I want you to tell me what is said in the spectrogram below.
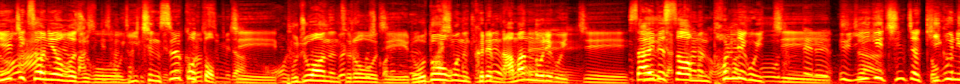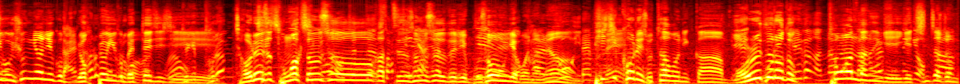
맵은. 일직선이어가지고 아, 그냥 2층 맛있게 쓸잘 것도. 없지 어, 이걸 들어오지 로드오고는 싶어도 그램 나만 네. 노리고 있지 사이드 약탈을 싸움은 털리고 넣어가지고 있지 이게 진짜 기근이고 흉년이고 역병이고 멧돼지지 제 동학 선수 같은 선수들이 무서운 게 뭐냐면 피지컬이 좋다 보니까 예, 뭘 들어도 통한다는 게 이게 진짜 좀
